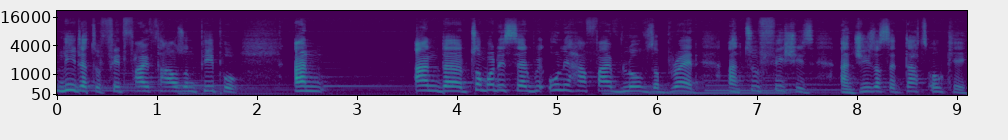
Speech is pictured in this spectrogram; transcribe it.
needed to feed 5,000 people. And and uh, somebody said, We only have five loaves of bread and two fishes. And Jesus said, That's okay.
